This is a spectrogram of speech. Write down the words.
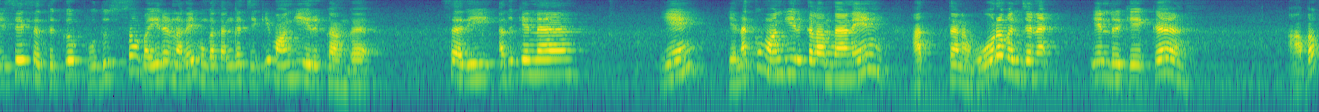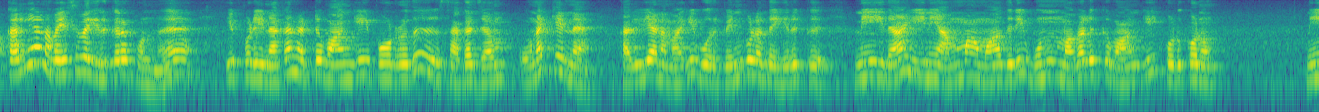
விசேஷத்துக்கு புதுசாக வைர நகை உங்கள் தங்கச்சிக்கு வாங்கியிருக்காங்க. சரி அதுக்கு என்ன ஏன்? எனக்கும் வாங்கியிருக்கலாம் தானே? அத்தனை ஓர வஞ்சனை என்று கேட்க அவ கல்யாண வயசில் இருக்கிற பொண்ணு. இப்படி நகை நட்டு வாங்கி போடுறது சகஜம். உனக்கு என்ன கல்யாணமாகி ஒரு பெண் குழந்தை இருக்கு. நீ தான் இனி அம்மா மாதிரி உன் மகளுக்கு வாங்கி கொடுக்கணும். நீ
